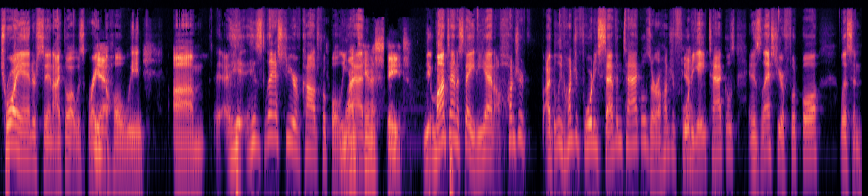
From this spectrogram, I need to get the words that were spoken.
Troy Anderson. I thought was great yeah. the whole week. Um, his last year of college football, he Montana had, State. Montana State. He had 100 I believe 147 tackles or 148 yeah. tackles in his last year of football. Listen,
